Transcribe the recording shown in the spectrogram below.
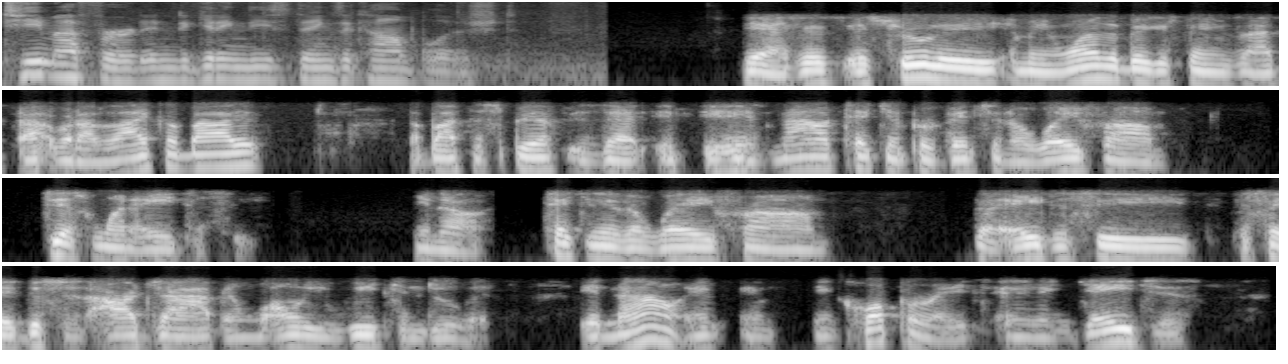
team effort into getting these things accomplished yes it's, it's truly i mean one of the biggest things I, I, what i like about it about the spiff is that it, it has now taken prevention away from just one agency you know taking it away from the agency to say this is our job and only we can do it. It now in, in, incorporates and engages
